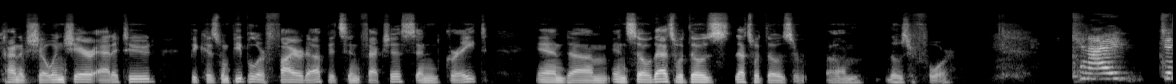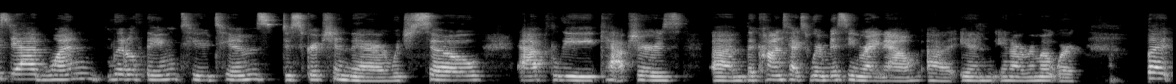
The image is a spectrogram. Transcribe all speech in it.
kind of show and share attitude because when people are fired up, it's infectious and great. And um, and so that's what those that's what those are um, those are for. Can I just add one little thing to Tim's description there, which so aptly captures um, the context we're missing right now uh, in in our remote work. But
